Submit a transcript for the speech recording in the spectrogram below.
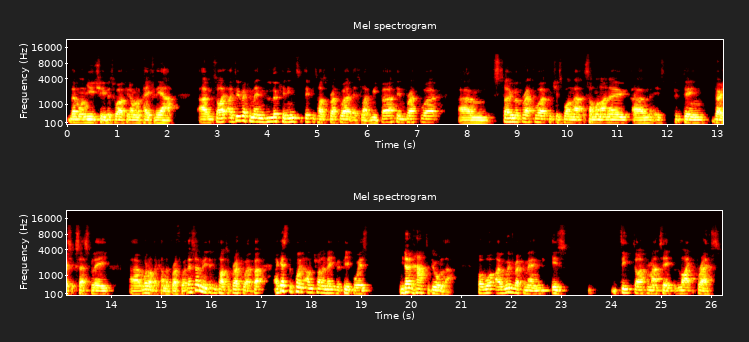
them on YouTube as well if you don't want to pay for the app. Um, so I, I, do recommend looking into different types of breath work. There's like rebirthing breath work, um, soma breath work, which is one that someone I know um, is doing very successfully. Uh, what other kind of breath work? There's so many different types of breath work, but I guess the point I'm trying to make with people is you don't have to do all of that. But what I would recommend is deep diaphragmatic light breaths.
